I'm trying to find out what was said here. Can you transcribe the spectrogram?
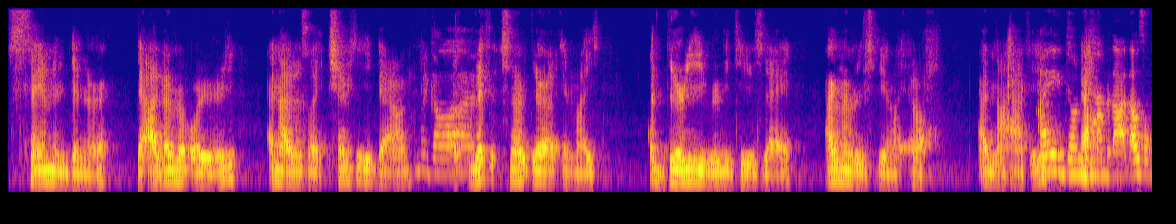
salmon dinner that I've ever ordered. And I was like choking it down Oh my god! like, with it sore throat in like a dirty Ruby Tuesday. I remember just being like, oh, I'm not happy. I don't even remember that. That was a,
